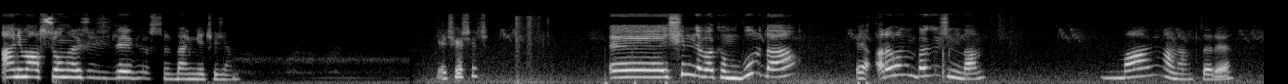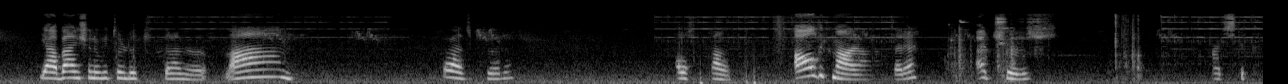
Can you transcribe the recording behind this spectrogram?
Animasyonları siz izleyebilirsiniz. Ben geçeceğim. Geç geç geç. Ee, şimdi bakın burada e, arabanın bagajından mavi anahtarı. Ya ben şunu bir türlü tutturamıyorum. Lan. Birazcık böyle. Oh tamam. Aldık mavi anahtarı. Açıyoruz. Açtık.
